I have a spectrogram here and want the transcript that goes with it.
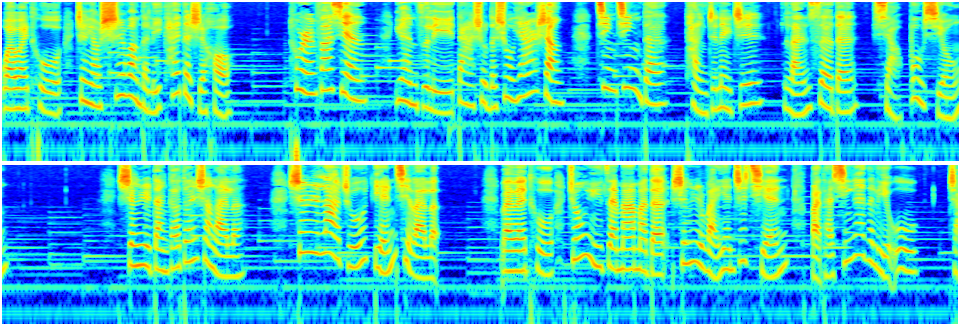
歪歪兔正要失望的离开的时候，突然发现院子里大树的树丫上，静静地躺着那只。蓝色的小布熊。生日蛋糕端上来了，生日蜡烛点起来了。歪歪兔终于在妈妈的生日晚宴之前，把他心爱的礼物找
